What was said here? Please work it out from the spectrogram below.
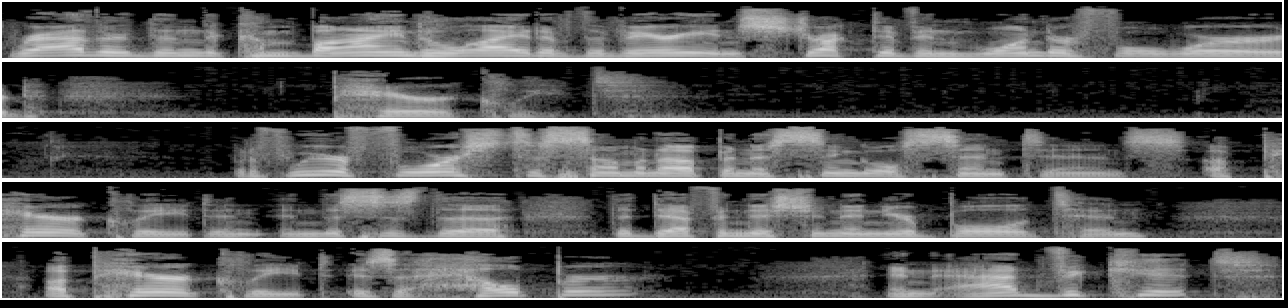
rather than the combined light of the very instructive and wonderful word, paraclete. But if we were forced to sum it up in a single sentence, a paraclete, and, and this is the, the definition in your bulletin, a paraclete is a helper, an advocate,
